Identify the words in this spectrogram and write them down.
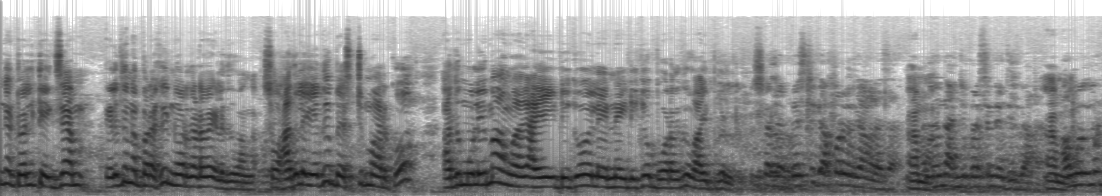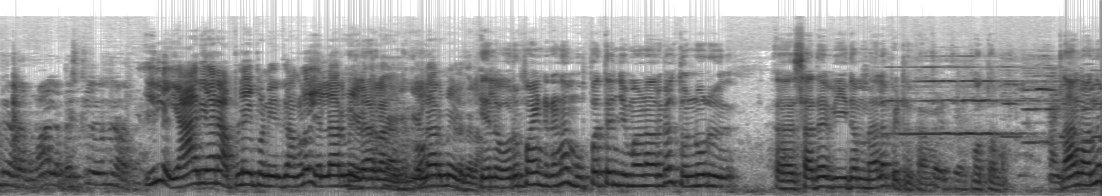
இன்னும் டுவெல்த் எக்ஸாம் எழுதின பிறகு இன்னொரு தடவை எழுதுவாங்க. ஸோ அதில் எது பெஸ்ட் மார்க்கோ அது மூலிமா அவங்க ஐஐடிக்கோ இல்லை என்ஐடிக்கோ போகிறதுக்கு வாய்ப்புகள் இருக்குது இப்போ இந்த பெஸ்ட்டுக்கு அப்புறம் இருக்காங்களா சார் ஆமா. அது வந்து அஞ்சு பர்சன்டேஜ் இருக்காங்க ஆமா. அவங்களுக்கு மட்டும் நடக்குமா? இல்லை யார் யார் அப்ளை பண்ணியிருக்காங்களோ எல்லாருமே எழுதலாம். எல்லாருமே எழுதலாம். இதில் ஒரு பாயிண்ட் என்னென்னா முப்பத்தஞ்சு மாணவர்கள் தொண்ணூறு சதவீதம் மேலே பெற்றிருக்காங்க மொத்தமாக நாங்கள் வந்து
